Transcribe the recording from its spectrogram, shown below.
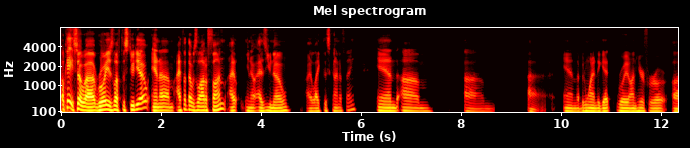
okay so uh Ruy has left the studio and um i thought that was a lot of fun i you know as you know i like this kind of thing and um um uh and i've been wanting to get Ruy on here for a, a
